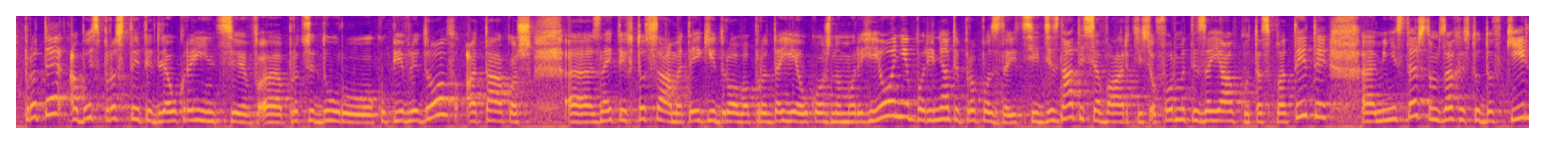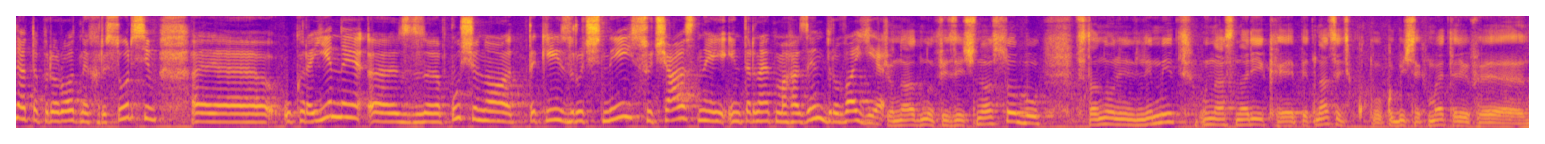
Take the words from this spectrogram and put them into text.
Проте, аби спростити для українців процедуру купівлі дров, а також знайти, хто саме та які дрова продає у кожному регіоні, порівняти пропозиції, дізнатися вартість, оформити заявку та сплатити е, Міністерством захисту довкілля та природних ресурсів е, України е, запущено такий зручний сучасний інтернет-магазин Дрова є. На одну фізичну особу встановлений ліміт у нас на рік е, 15 кубічних метрів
